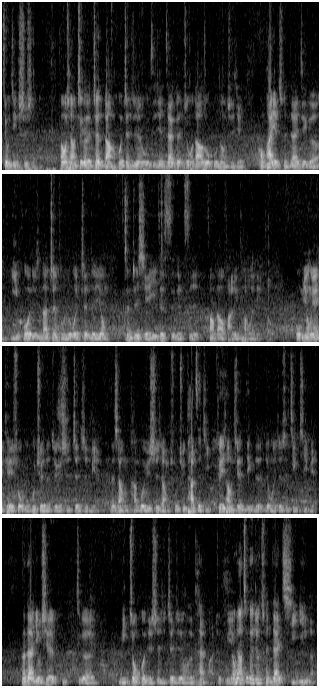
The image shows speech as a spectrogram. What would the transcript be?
究竟是什么？那我想，这个政党或政治人物之间在跟中国大陆互动之间，恐怕也存在这个疑惑，就是那政府如果真的用政治协议这四个字放到法律条文里头，我们永远可以说，我不觉得这个是政治面。那像韩国瑜市长出去，他自己非常坚定的认为这是经济面。那当然有些这个民众或者是政治人物的看法就不一样。我想这个就存在歧义了。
